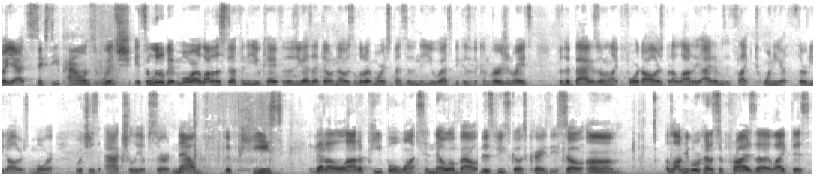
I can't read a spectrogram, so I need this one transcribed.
But yeah, it's 60 pounds, which it's a little bit more. A lot of the stuff in the UK, for those of you guys that don't know, is a little bit more expensive than the US because of the conversion rates. For the bags, it's only like four dollars, but a lot of the items, it's like 20 or 30 dollars more, which is actually absurd. Now, the piece that a lot of people want to know about, this piece goes crazy. So, um, a lot of people were kind of surprised that I like this.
